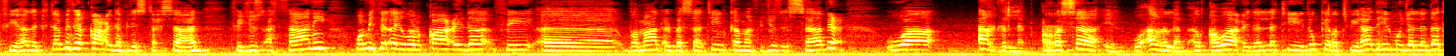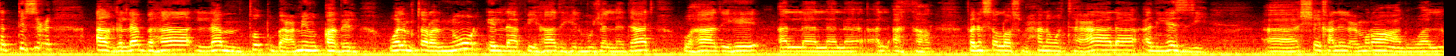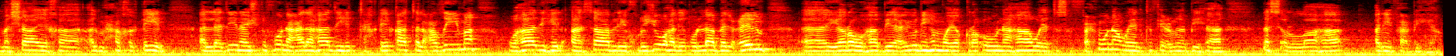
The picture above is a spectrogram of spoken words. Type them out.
في هذا الكتاب مثل قاعدة في الاستحسان في الجزء الثاني ومثل أيضا قاعدة في ضمان البساتين كما في الجزء السابع و أغلب الرسائل وأغلب القواعد التي ذكرت في هذه المجلدات التسع أغلبها لم تطبع من قبل ولم ترى النور إلا في هذه المجلدات وهذه الآثار. فنسأل الله سبحانه وتعالى أن يجزي الشيخ علي العمران والمشايخ المحققين الذين يشرفون على هذه التحقيقات العظيمة وهذه الآثار ليخرجوها لطلاب العلم يروها بأعينهم ويقرؤونها ويتصفحون وينتفعون بها. نسأل الله أن ينفع بها.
